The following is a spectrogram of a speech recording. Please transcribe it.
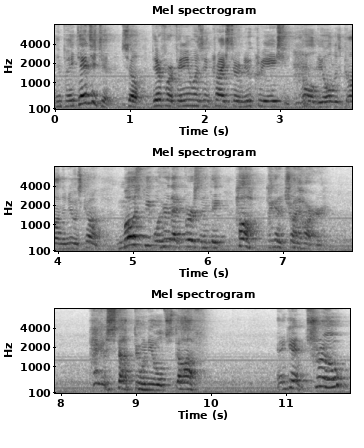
Didn't pay attention to. So, therefore, if anyone's in Christ, they're a new creation. Behold, the old is gone, the new is come. Most people hear that verse and they think, oh, I got to try harder. I got to stop doing the old stuff. And again, true,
